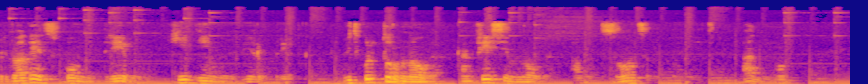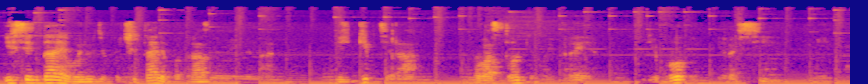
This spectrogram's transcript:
предлагает вспомнить древнюю, единую веру предков. Ведь культур много, конфессий много, а вот солнце на планете одно. И всегда его люди почитали под разными именами. В Египте Ра, на Востоке Майтрея, в Европе и России Митра.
